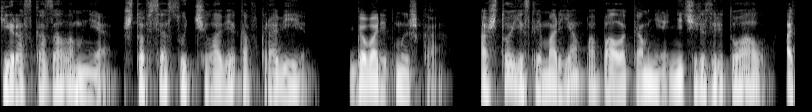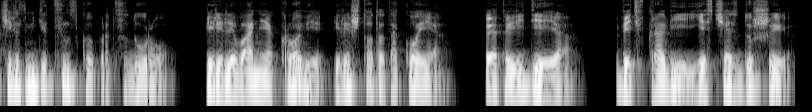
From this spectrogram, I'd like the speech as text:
Кира сказала мне, что вся суть человека в крови, говорит мышка. А что, если Марьям попала ко мне не через ритуал, а через медицинскую процедуру? Переливание крови или что-то такое? Это идея. Ведь в крови есть часть души,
